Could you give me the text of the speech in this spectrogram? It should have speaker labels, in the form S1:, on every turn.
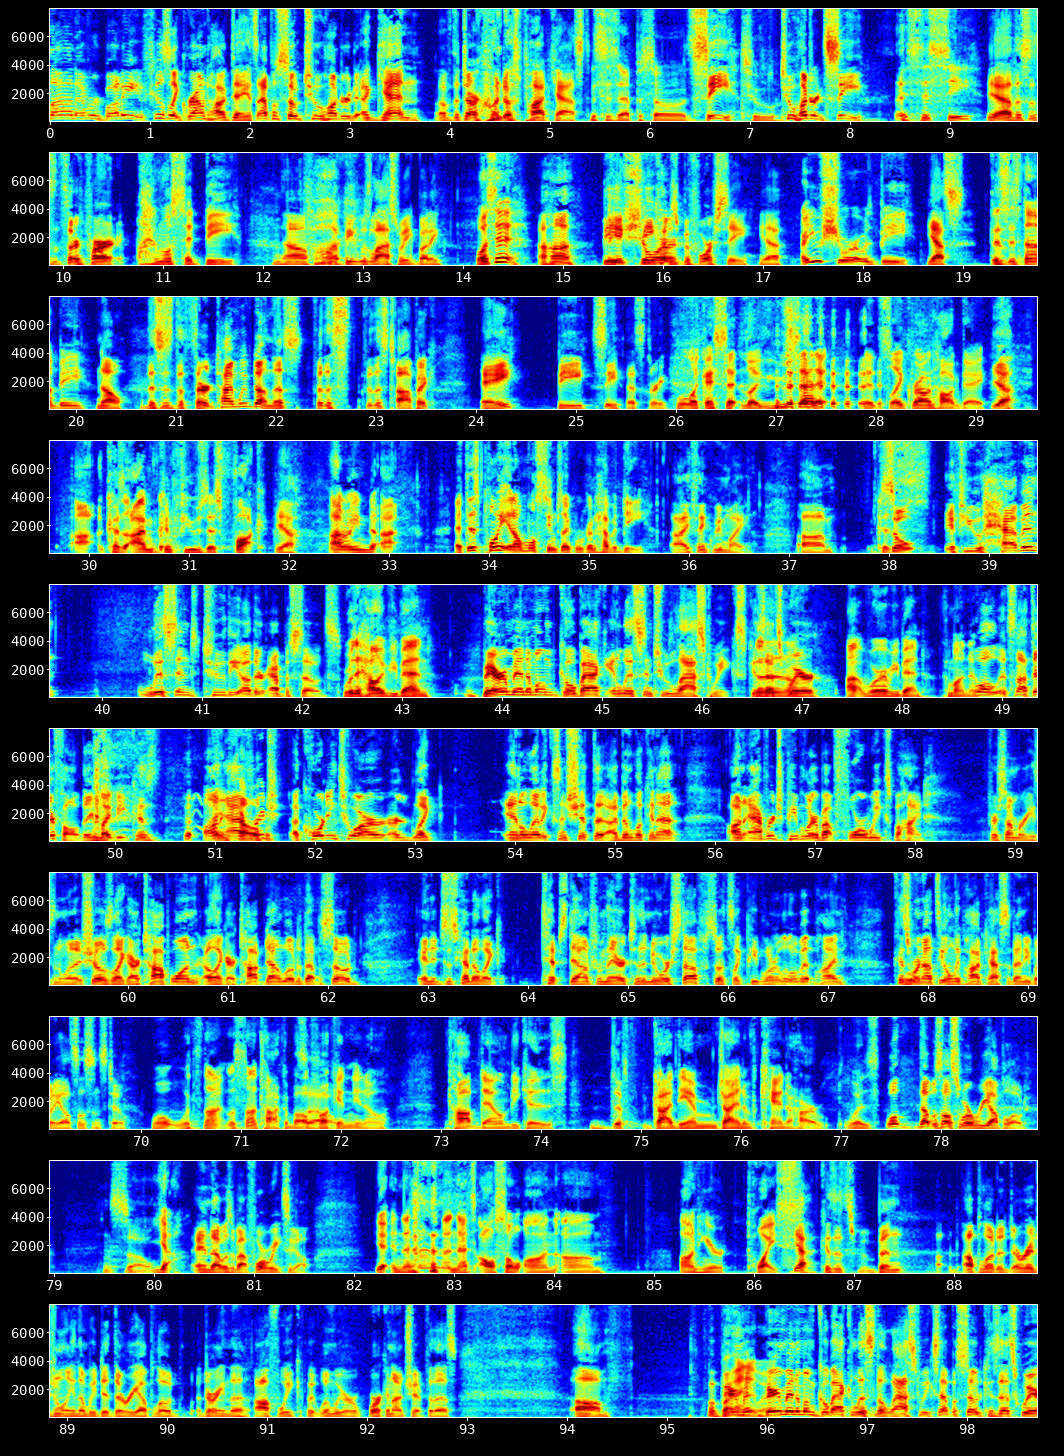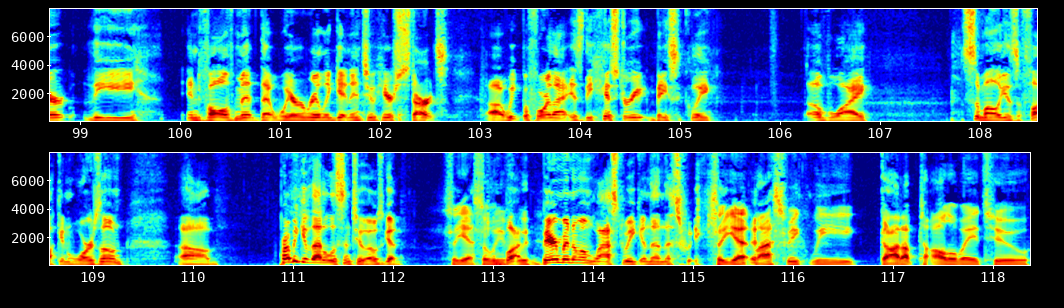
S1: Going on, everybody? It feels like Groundhog Day. It's episode 200 again of the Dark Windows podcast.
S2: This is episode
S1: C.
S2: two.
S1: 200C.
S2: Is this C?
S1: Yeah, this is the third part.
S2: I almost said B.
S1: No, that beat was last week, buddy.
S2: Was it?
S1: Uh huh. B,
S2: you
S1: B
S2: sure?
S1: comes before C. Yeah.
S2: Are you sure it was B?
S1: Yes.
S2: This is not B.
S1: No. This is the third time we've done this for this for this topic. A, B, C. That's three.
S2: Well, like I said, like you said it. It's like Groundhog Day.
S1: Yeah.
S2: Because I'm confused as fuck.
S1: Yeah.
S2: I don't even. I, at this point, it almost seems like we're gonna have a D.
S1: I think we might. Um, so if you haven't listened to the other episodes,
S2: where the hell have you been?
S1: bare minimum, go back and listen to last week's because
S2: no,
S1: that's
S2: no, no.
S1: where.
S2: Uh, where have you been? Come on now.
S1: Well, it's not their fault. They might be because on average, according to our, our like analytics and shit that I've been looking at, on average, people are about four weeks behind for some reason when it shows like our top one or like our top downloaded episode, and it just kind of like tips down from there to the newer stuff. So it's like people are a little bit behind because we're not the only podcast that anybody else listens to.
S2: well, let's not let's not talk about
S1: So-
S2: fucking you know top down because the f- goddamn giant of Kandahar was
S1: Well, that was also a re-upload. So
S2: yeah
S1: and that was about four weeks ago.
S2: yeah, and that's and that's also on um on here twice.
S1: Yeah, because it's been uploaded originally, and then we did the re-upload during the off week, but when we were working on shit for this. Um, but bare, mi-
S2: anyway.
S1: bare minimum, go back and listen to last week's episode because that's where the involvement that we're really getting into here starts. Uh, week before that is the history, basically, of why Somalia is a fucking war zone. Um, probably give that a listen to. That was good.
S2: So yeah, so we've,
S1: But
S2: we
S1: bare minimum last week and then this week.
S2: so yeah, last week we got up to all the way to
